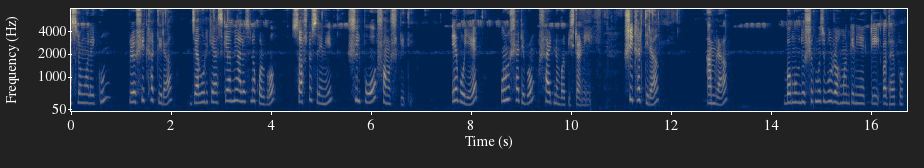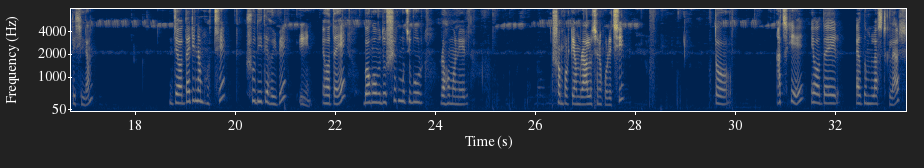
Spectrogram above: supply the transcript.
আসসালামু আলাইকুম। প্রিয় শিক্ষার্থীরা, জাগরিকে আজকে আমি আলোচনা করব ষষ্ঠ শ্রেণির শিল্প ও সংস্কৃতি এ বইয়ের উনষাট এবং ষাট নম্বর পৃষ্ঠা নিয়ে। শিক্ষার্থীরা, আমরা বঙ্গবন্ধু শেখ মুজিবুর রহমানকে নিয়ে একটি অধ্যায় পড়তেছিলাম। যে অধ্যায়টির নাম হচ্ছে সুদিতে হইবে ঋণ। এ অধ্যায়ে বঙ্গবন্ধু শেখ মুজিবুর রহমানের সম্পর্কে আমরা আলোচনা করেছি। তো আজকে এ অধ্যায়ের একদম লাস্ট ক্লাস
